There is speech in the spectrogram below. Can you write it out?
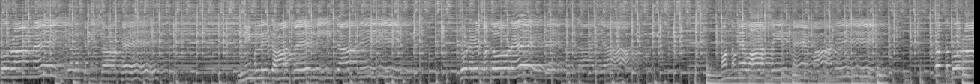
ગોરાને અલખની સાખે નિમલી ઘાસે ની જારી જોડે સજોડે મન મે વાસી ને મારી ગત ગોરાને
